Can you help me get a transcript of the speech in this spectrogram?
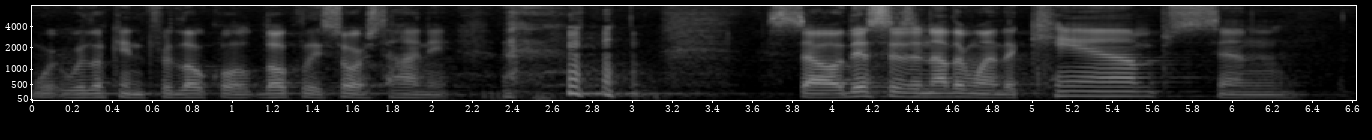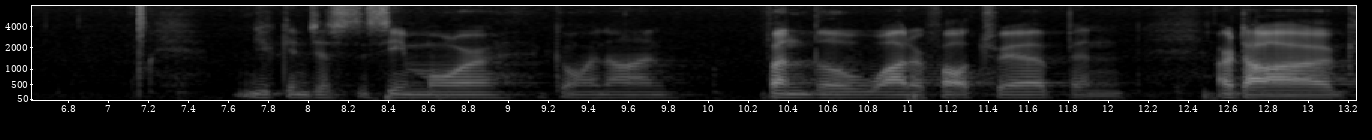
We're, we're looking for local, locally sourced honey. so this is another one of the camps, and you can just see more going on. Fun little waterfall trip, and our dog.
